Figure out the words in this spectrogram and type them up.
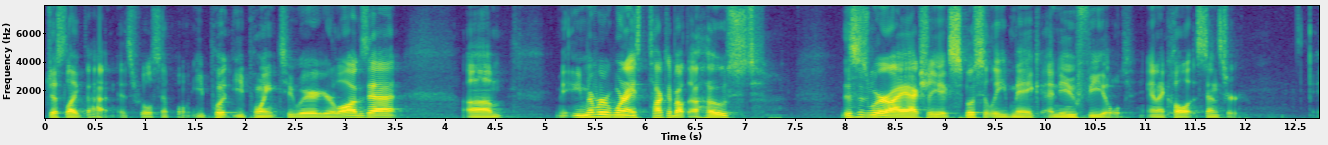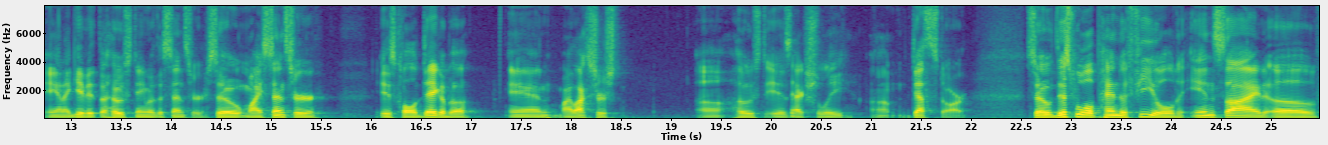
just like that. It's real simple. You put, you point to where your log's at. Um, you remember when I talked about the host? This is where I actually explicitly make a new field, and I call it sensor. And I give it the host name of the sensor. So my sensor is called Dagobah, and my Elasticsearch uh, host is actually um, Death Star. So this will append a field inside of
